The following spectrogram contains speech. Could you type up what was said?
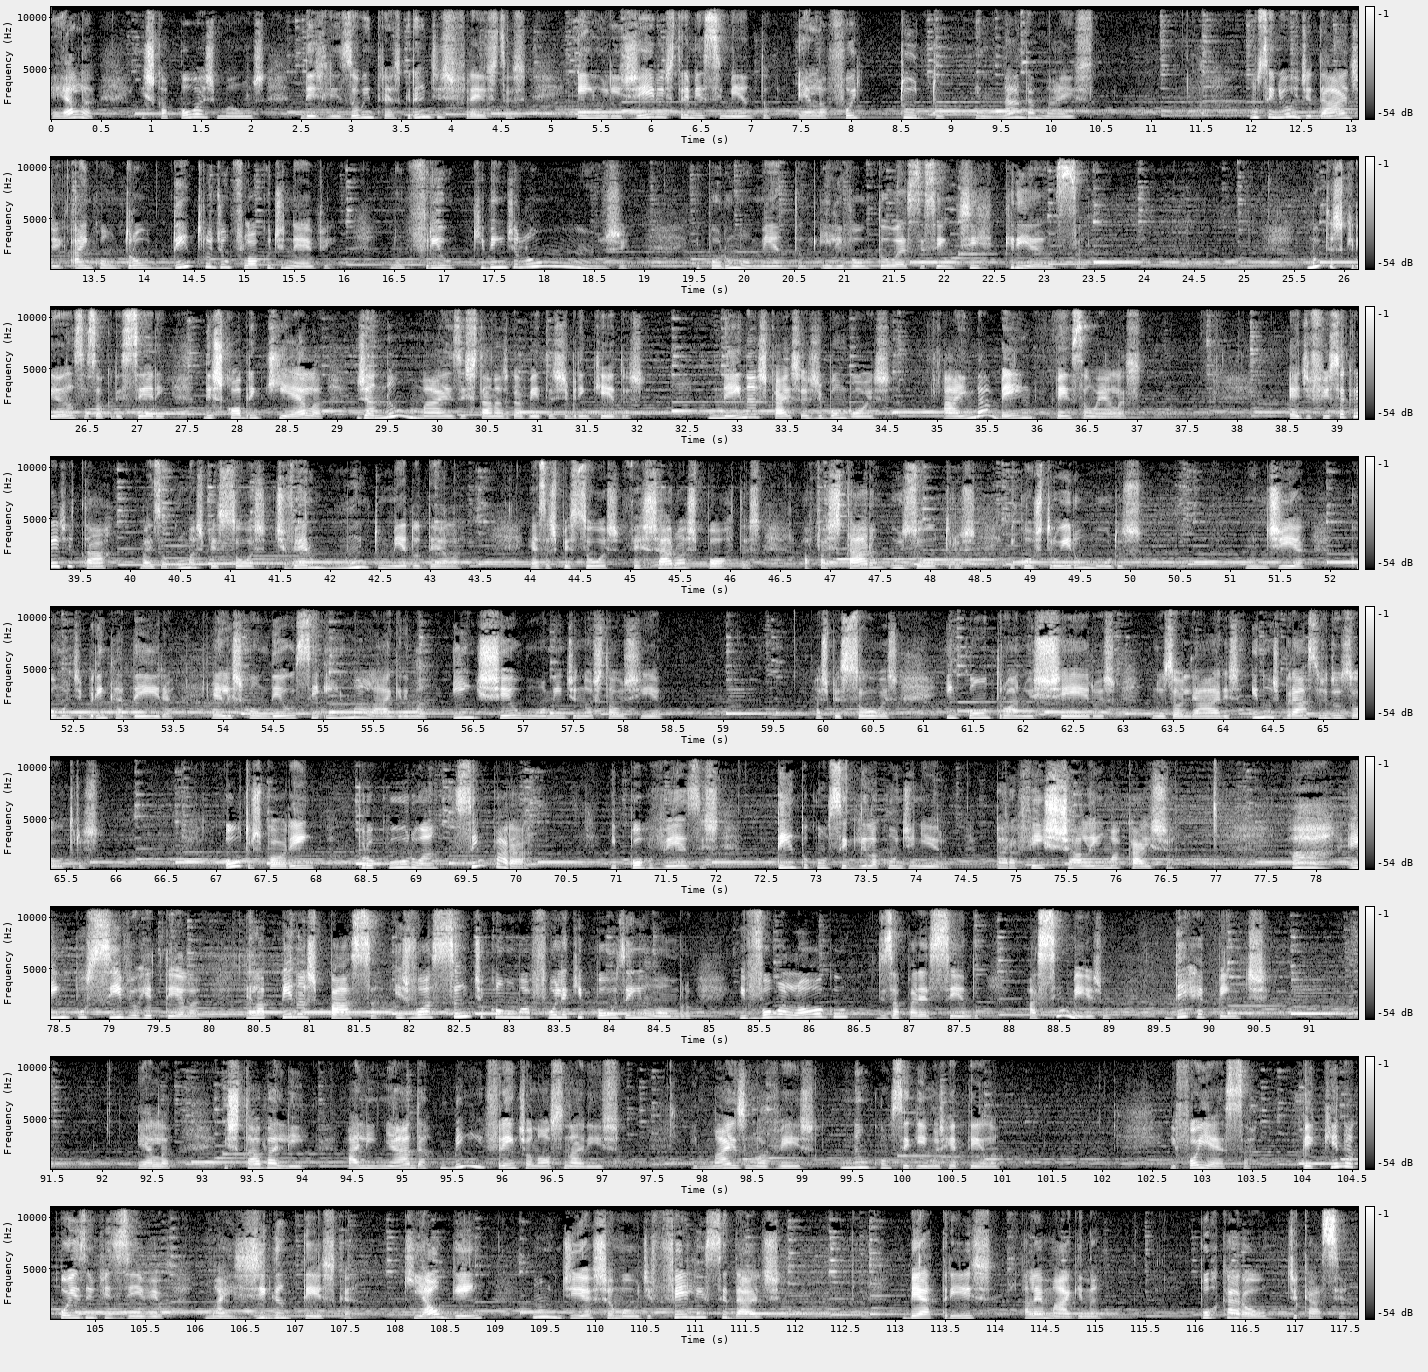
Ela escapou às mãos, deslizou entre as grandes frestas. Em um ligeiro estremecimento, ela foi tudo e nada mais. Um senhor de idade a encontrou dentro de um floco de neve, num frio que vem de longe, e por um momento ele voltou a se sentir criança. Muitas crianças, ao crescerem, descobrem que ela já não mais está nas gavetas de brinquedos, nem nas caixas de bombons. Ainda bem, pensam elas. É difícil acreditar, mas algumas pessoas tiveram muito medo dela. Essas pessoas fecharam as portas, afastaram os outros e construíram muros. Um dia, como de brincadeira, ela escondeu-se em uma lágrima e encheu o homem de nostalgia. As pessoas encontram-a nos cheiros, nos olhares e nos braços dos outros. Outros, porém, Procuro-a sem parar e, por vezes, tento consegui-la com dinheiro para fechá-la em uma caixa. Ah, é impossível retê-la. Ela apenas passa, esvoaçante como uma folha que pousa em um ombro e voa logo desaparecendo, assim mesmo, de repente. Ela estava ali, alinhada bem em frente ao nosso nariz e mais uma vez não conseguimos retê-la. E foi essa pequena coisa invisível, mas gigantesca, que alguém um dia chamou de felicidade. Beatriz Alemagna, por Carol de Cássia.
